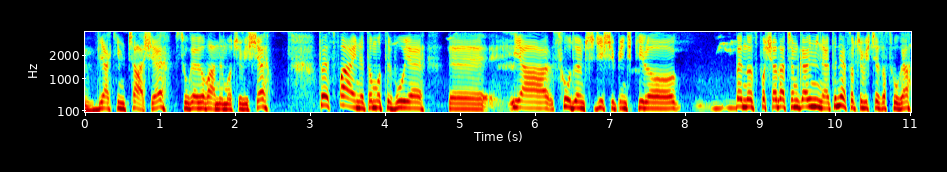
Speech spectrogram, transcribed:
w jakim czasie, sugerowanym oczywiście. To jest fajne, to motywuje. Ja schudłem 35 kilo, będąc posiadaczem Garmina. To nie jest oczywiście zasługa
